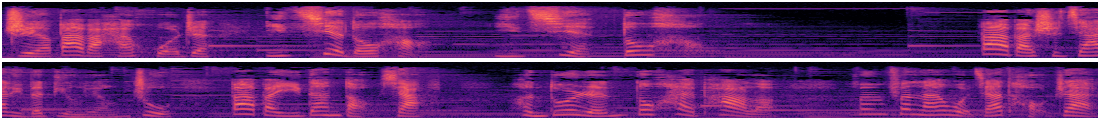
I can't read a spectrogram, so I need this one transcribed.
只要爸爸还活着，一切都好，一切都好。爸爸是家里的顶梁柱，爸爸一旦倒下，很多人都害怕了，纷纷来我家讨债。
